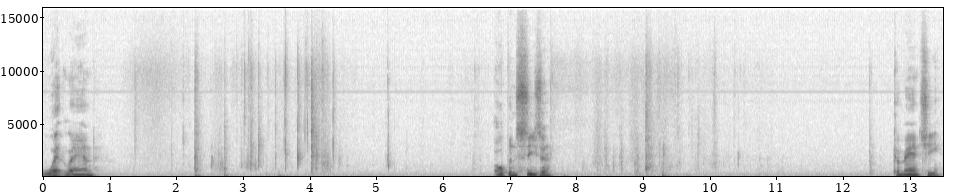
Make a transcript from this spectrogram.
wetland, open season, Comanche,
